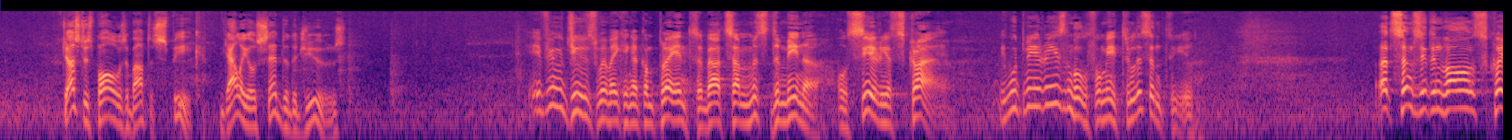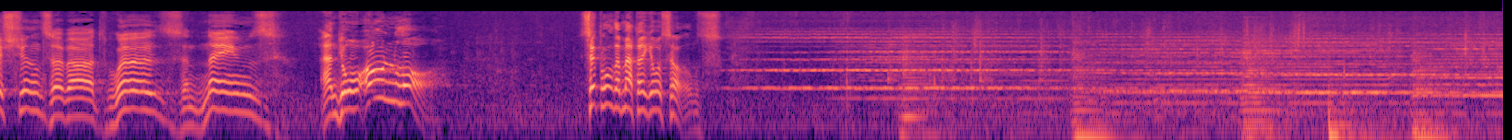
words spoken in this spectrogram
just as Paul was about to speak, Gallio said to the Jews, If you Jews were making a complaint about some misdemeanor or serious crime, it would be reasonable for me to listen to you. But since it involves questions about words and names and your own law, settle the matter yourselves.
